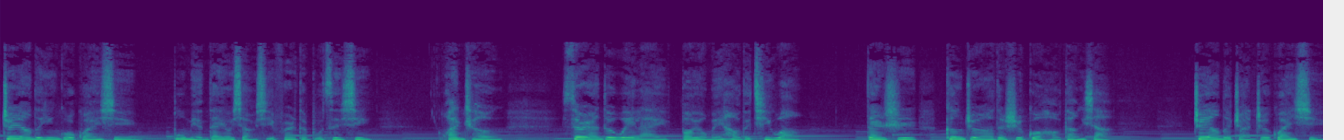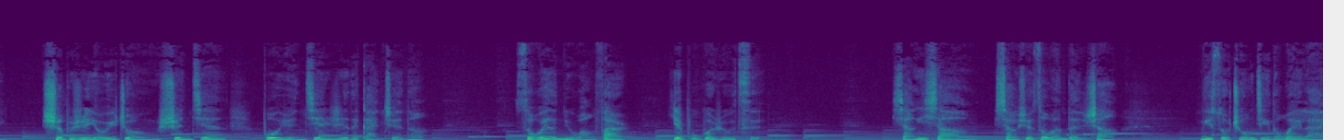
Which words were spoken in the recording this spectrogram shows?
这样的因果关系，不免带有小媳妇儿的不自信。换成，虽然对未来抱有美好的期望，但是更重要的是过好当下。这样的转折关系，是不是有一种瞬间拨云见日的感觉呢？所谓的女王范儿。也不过如此。想一想，小学作文本上，你所憧憬的未来，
